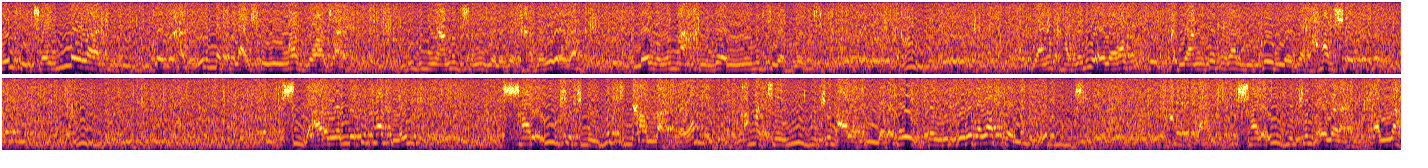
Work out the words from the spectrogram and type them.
Peki kevni olarak hükmettikleri kaderi mesela işte yılmaz doğacak bu dünyanın sonu gelecek kaderi olarak Levha'nın hakkında ümumi silahlıdır tamam mı? Yani kaderi olarak kıyamete kadar bitirilacak her şey. Tamam şimdi aralarındaki fark ne? şer'i hükmü hükmü Allah'ta var ama kevni hüküm arasında. Sevdikleri de var sevmedikleri mesela şer'i hüküm olarak Allah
